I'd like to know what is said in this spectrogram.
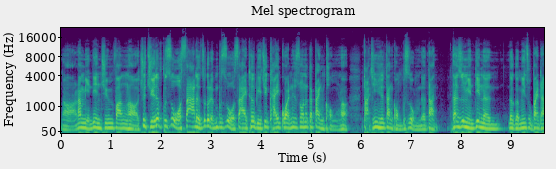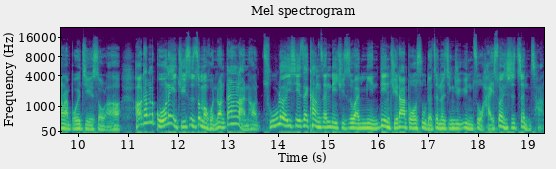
啊。那缅甸军方哈就觉得不是我杀的，这个人不是我杀，还特别去开关，就是说那个弹孔哈打进去的弹孔不是我们的弹。但是缅甸的那个民主派当然不会接受了哈。好，他们的国内局势这么混乱，当然哈，除了一些在抗争地区之外，缅甸绝大多数的政治经济运作还算是正常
